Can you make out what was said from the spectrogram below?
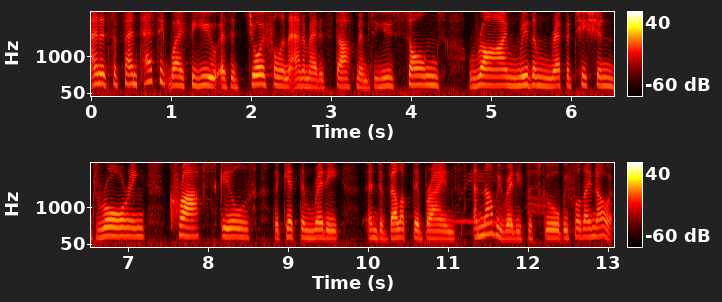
and it's a fantastic way for you as a joyful and animated staff member to use songs, rhyme, rhythm, repetition, drawing, craft skills that get them ready and develop their brains and they'll be ready for school before they know it.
